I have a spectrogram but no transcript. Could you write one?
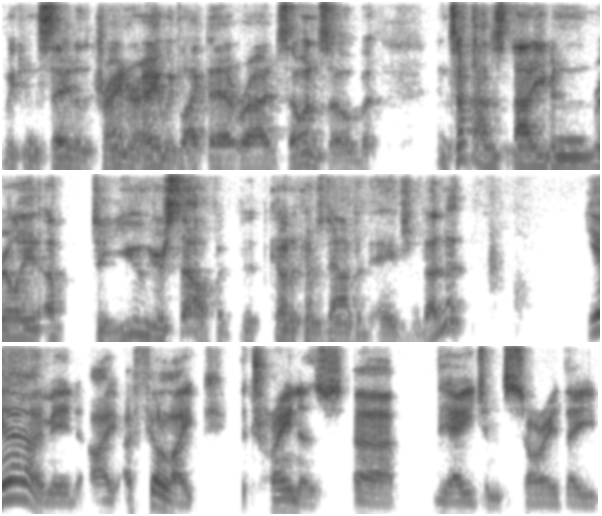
we can say to the trainer, "Hey, we'd like to have ride so and so," but and sometimes it's not even really up to you yourself. It, it kind of comes down to the agent, doesn't it? Yeah, I mean, I, I feel like the trainers, uh, the agents, sorry, they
